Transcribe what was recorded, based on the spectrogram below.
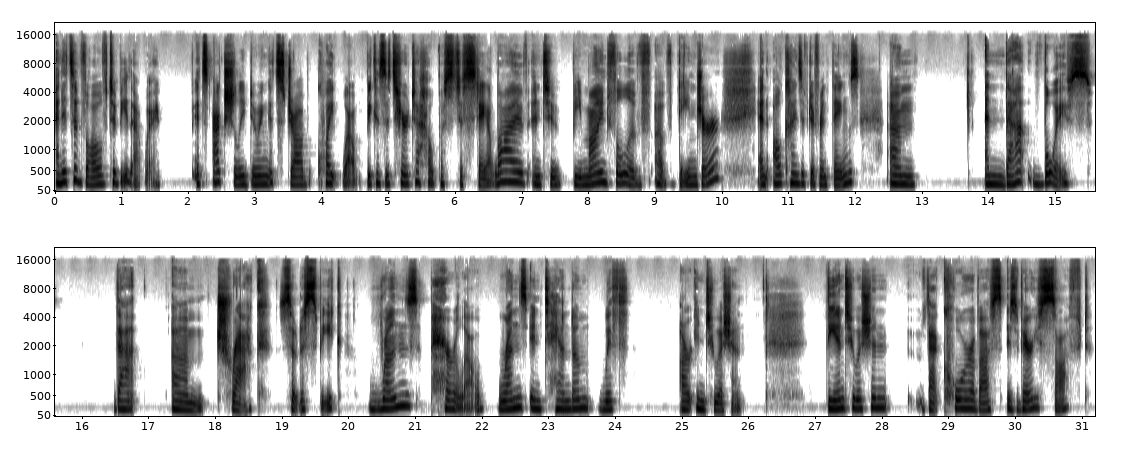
And it's evolved to be that way it's actually doing its job quite well because it's here to help us to stay alive and to be mindful of, of danger and all kinds of different things. Um, and that voice, that um, track, so to speak, runs parallel, runs in tandem with our intuition. The intuition, that core of us, is very soft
